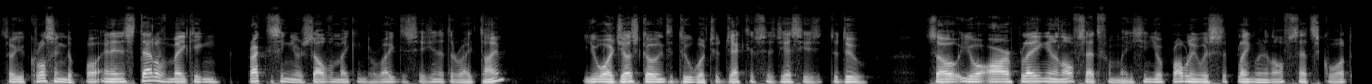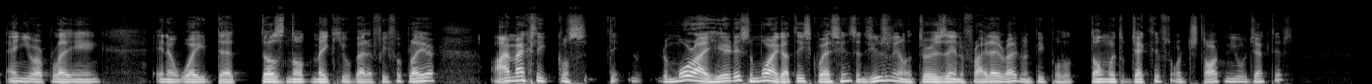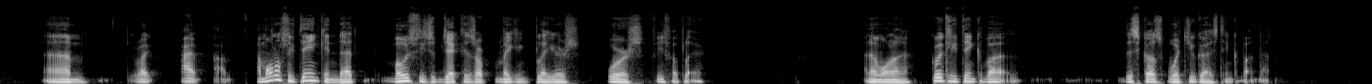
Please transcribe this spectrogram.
So you're crossing the ball, and instead of making practicing yourself and making the right decision at the right time, you are just going to do what your objective suggests you to do. So you are playing in an offset formation. You're probably playing with an offset squad, and you are playing in a way that does not make you a better FIFA player. I'm actually cons- the more I hear this, the more I got these questions, and usually on a Thursday and a Friday, right, when people are done with objectives or start new objectives. Um, right, I, I'm- I'm honestly thinking that most of these objectives are making players worse FIFA player. And I want to quickly think about discuss what you guys think about that.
